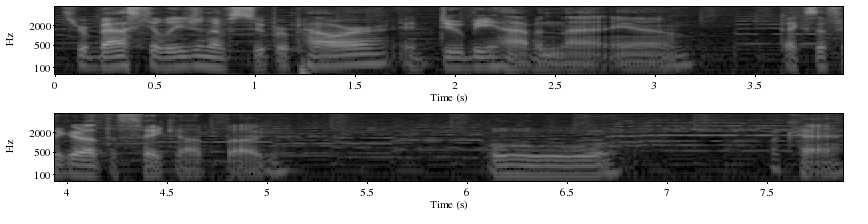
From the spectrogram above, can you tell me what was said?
Does your Basculegion have superpower? It do be having that, yeah. Dexa figured out the fake out bug. Ooh. Okay.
